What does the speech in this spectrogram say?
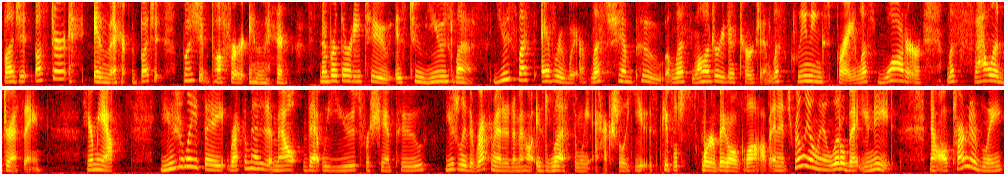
budget buster in there, budget budget buffer in there. Number 32 is to use less. Use less everywhere. Less shampoo, less laundry detergent, less cleaning spray, less water, less salad dressing. Hear me out. Usually the recommended amount that we use for shampoo usually the recommended amount is less than we actually use. People just squirt a big old glob, and it's really only a little bit you need. Now, alternatively,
